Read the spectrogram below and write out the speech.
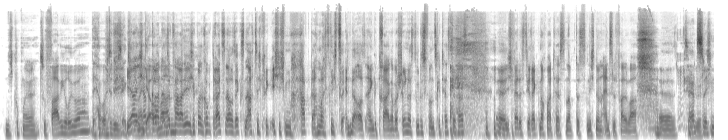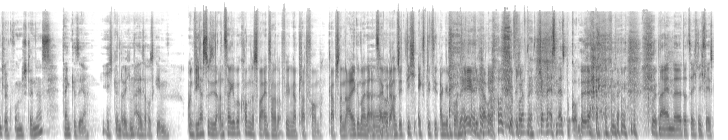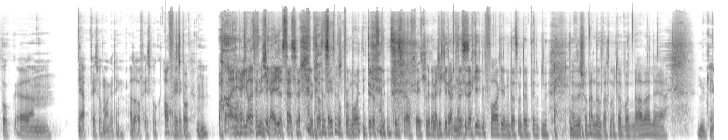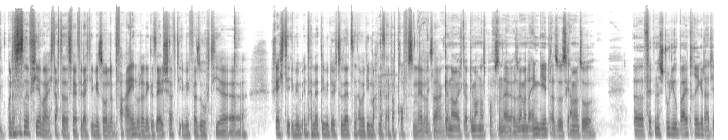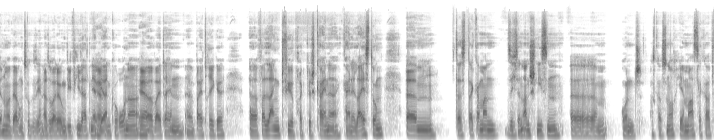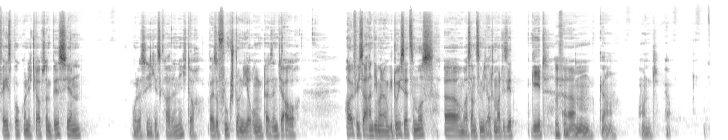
Und ich guck mal zu Fabi rüber, der wollte dieses Experiment ja, ich ja auch grad, also machen. Also parallel, ich habe mal geguckt, 13,86 Euro kriege ich. Ich habe damals nicht zu Ende aus eingetragen. Aber schön, dass du das für uns getestet hast. äh, ich werde es direkt nochmal testen, ob das nicht nur ein Einzelfall war. Äh, Herzlichen Glückwunsch, Dennis. Danke sehr. Ich könnte euch ein Eis ausgeben. Und wie hast du diese Anzeige bekommen? Das war einfach auf irgendeiner Plattform. Gab es dann eine allgemeine äh, Anzeige äh, oder haben sie dich explizit angesprochen? Hey, wir haben rausgefunden. ich habe eine, hab eine SMS bekommen. Ja. Nein, äh, tatsächlich Facebook. Ähm, ja, Facebook Marketing. Also auf Facebook. Auf Facebook. Mhm. Oh, eigentlich auch ziemlich geil ist, dass, dass wir auf Facebook promoten dürfen. Das ist auf Facebook. Ich hätte eigentlich gedacht, dass sie dagegen vorgehen und das unterbinden. Da haben sie schon andere Sachen unterbunden, aber naja. Okay. Und das ist eine Firma. Ich dachte, das wäre vielleicht irgendwie so ein Verein oder eine Gesellschaft, die irgendwie versucht, hier äh, Rechte irgendwie im Internet irgendwie durchzusetzen, aber die machen das einfach professionell und sagen. Genau, ich glaube, die machen das professionell. Also wenn man da hingeht, also es ist einmal so äh, Fitnessstudio-Beiträge, da hatte ich auch nochmal Werbung zugesehen. Also weil irgendwie viele hatten ja, ja. während Corona ja. äh, weiterhin äh, Beiträge äh, verlangt für praktisch keine, keine Leistung. Ähm, das, da kann man sich dann anschließen ähm, und was gab's noch? Hier Mastercard, Facebook und ich glaube so ein bisschen, wo das sehe ich jetzt gerade nicht, doch bei so Flugstornierungen, da sind ja auch häufig Sachen, die man irgendwie durchsetzen muss äh, und was dann ziemlich automatisiert geht. Mhm. Ähm, genau. Und ja.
